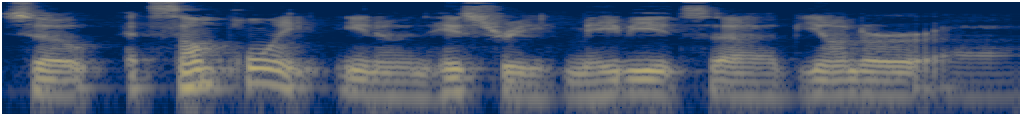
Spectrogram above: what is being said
So, at some point, you know, in history, maybe it's uh, beyond our uh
